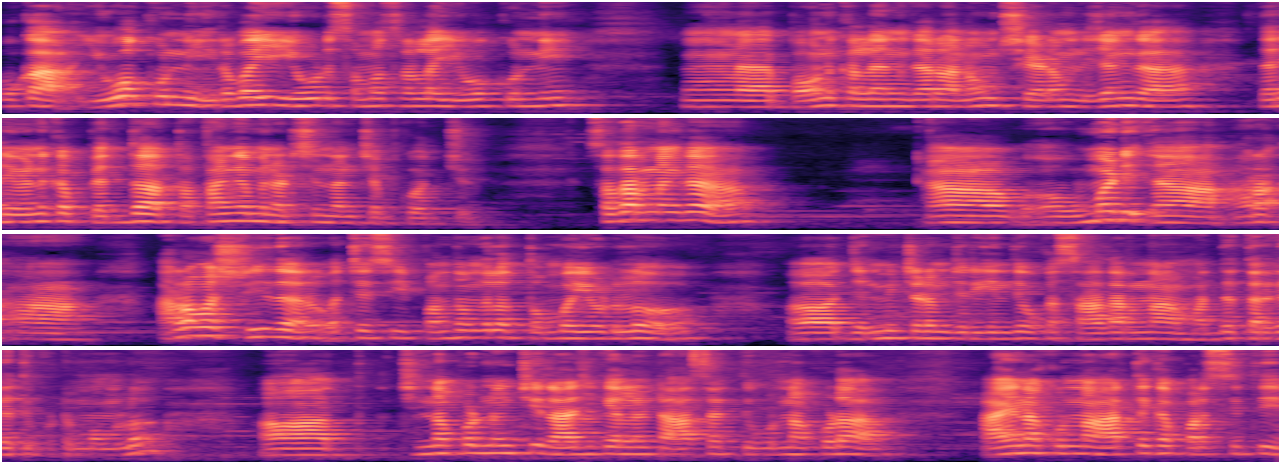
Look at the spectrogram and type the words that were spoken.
ఒక యువకుణ్ణి ఇరవై ఏడు సంవత్సరాల యువకుణ్ణి పవన్ కళ్యాణ్ గారు అనౌన్స్ చేయడం నిజంగా దాని వెనుక పెద్ద తతంగమే నడిచిందని చెప్పుకోవచ్చు. సాధారణంగా ఉమ్మడి అర అరవ శ్రీధర్ వచ్చేసి పంతొమ్మిది వందల తొంభై ఏడులో జన్మించడం జరిగింది ఒక సాధారణ మధ్యతరగతి కుటుంబంలో. చిన్నప్పటి నుంచి రాజకీయాలంటే ఆసక్తి ఉన్నా కూడా ఆయనకున్న ఆర్థిక పరిస్థితి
